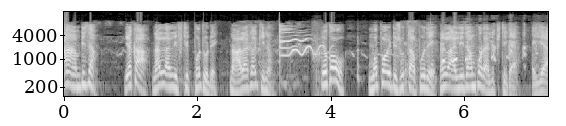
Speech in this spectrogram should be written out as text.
ஆ அம்பிதா. ஏக்கா நல்லா லிப்ஸ்டிக் போட்டு விடு. நான் அழகா கிணும் யோ உம்மா போயிட்டு சுத்தா போதே நல்லா அள்ளிதான் போட லிப்ஸ்டிக்க ஐயா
